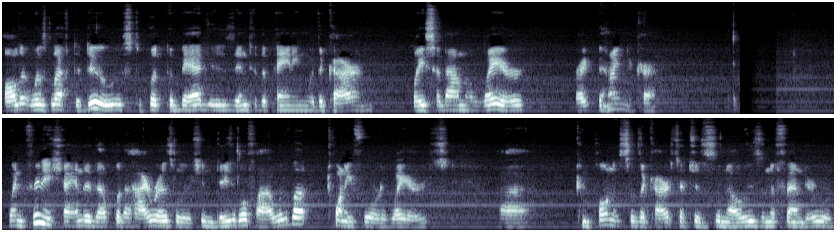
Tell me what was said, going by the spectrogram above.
All that was left to do was to put the badges into the painting with the car and place it on the layer right behind the car. When finished, I ended up with a high-resolution digital file with about 24 layers. Uh, components of the car, such as the nose and the fender, were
